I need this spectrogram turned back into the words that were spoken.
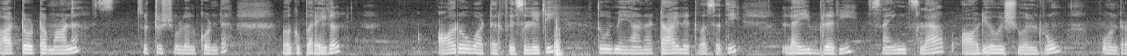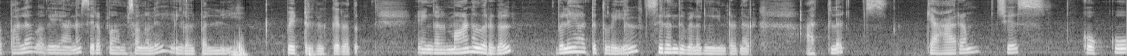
காற்றோட்டமான சுற்றுச்சூழல் கொண்ட வகுப்பறைகள் ஆரோ வாட்டர் ஃபெசிலிட்டி தூய்மையான டாய்லெட் வசதி library science lab audio visual room போன்ற பல வகையான சிறப்பு அம்சங்களை எங்கள் பள்ளி பெற்றிருக்கிறது. எங்கள் மாணவர்கள் விளையாட்டுத் துறையில் சிறந்து விளங்குகின்றனர். Athletes carrom chess kho kho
